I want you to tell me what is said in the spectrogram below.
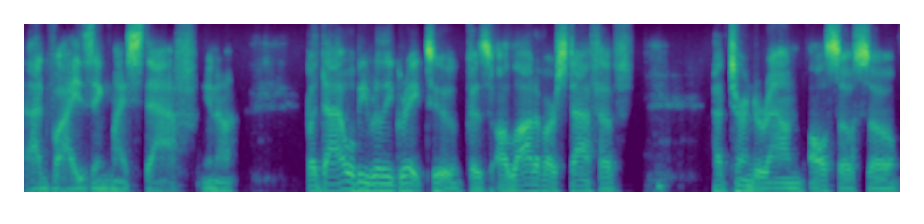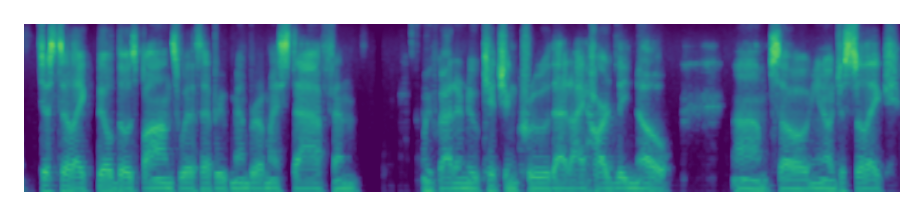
advising my staff you know. But that will be really great too because a lot of our staff have have turned around also. So just to like build those bonds with every member of my staff and we've got a new kitchen crew that i hardly know. Um, so you know just to like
